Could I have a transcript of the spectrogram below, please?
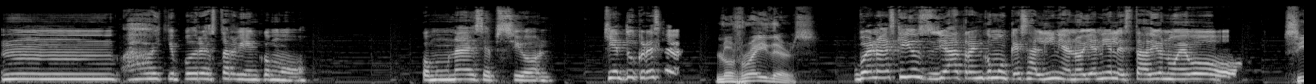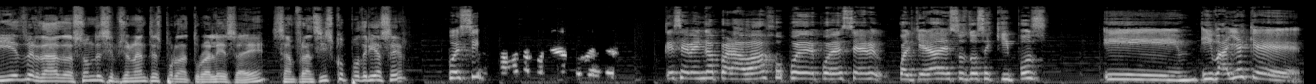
Mm, ay, ¿quién podría estar bien como, como una decepción? ¿Quién tú crees que.? Los Raiders. Bueno, es que ellos ya traen como que esa línea, ¿no? Ya ni el estadio nuevo. Sí, es verdad, son decepcionantes por naturaleza, ¿eh? ¿San Francisco podría ser? Pues sí, vamos a poner a Raiders. Que se venga para abajo, puede, puede ser cualquiera de esos dos equipos. Y, y vaya que,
